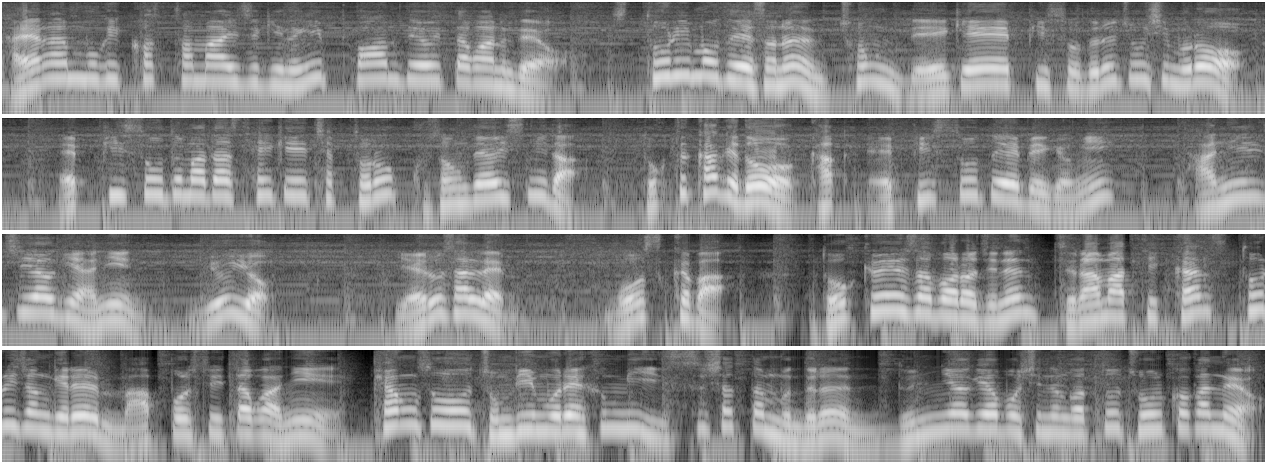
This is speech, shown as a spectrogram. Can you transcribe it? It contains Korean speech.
다양한 무기 customize 기능이 포함되어 있다고 하는데요. 스토리 모드에서는 총 4개의 에피소드를 중심으로 에피소드마다 3개의 챕터로 구성되어 있습니다. 독특하게도 각 에피소드의 배경이 단일 지역이 아닌 뉴욕, 예루살렘, 모스크바, 도쿄에서 벌어지는 드라마틱한 스토리 전개를 맛볼 수 있다고 하니 평소 좀비물에 흥미 있으셨던 분들은 눈여겨보시는 것도 좋을 것 같네요.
